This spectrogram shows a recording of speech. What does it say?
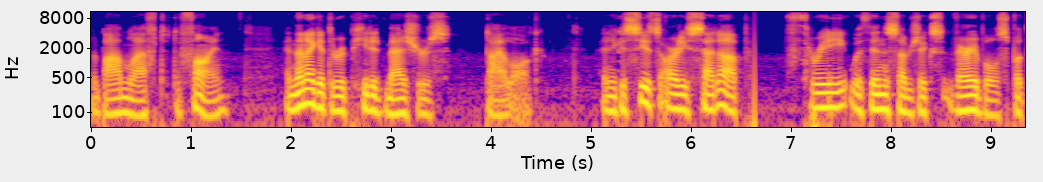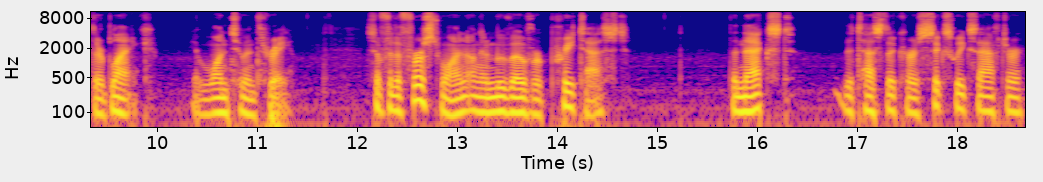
the bottom left, Define, and then I get the repeated measures dialog. And you can see it's already set up three within subjects variables, but they're blank. You have 1, 2, and 3. So for the first one, I'm going to move over pretest. The next, the test that occurs six weeks after,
